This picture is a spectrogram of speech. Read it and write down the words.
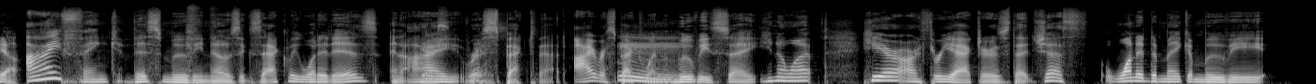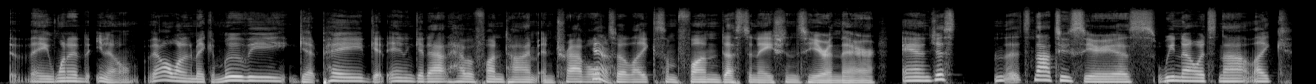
Yeah. I think this movie knows exactly what it is, and I Yes, yes. respect that. I respect when Mm. movies say, you know what? Here are three actors that just wanted to make a movie. They wanted, you know, they all wanted to make a movie, get paid, get in, get out, have a fun time, and travel Yeah. to like some fun destinations here and there. And just it's not too serious. We know it's not like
